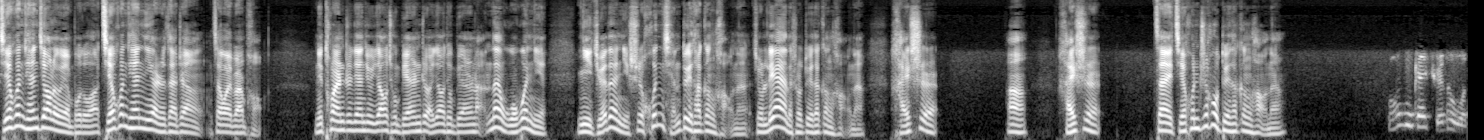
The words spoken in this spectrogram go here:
结婚前交流也不多，结婚前你也是在这样在外边跑，你突然之间就要求别人这，要求别人那，那我问你，你觉得你是婚前对他更好呢，就是恋爱的时候对他更好呢，还是，啊，还是，在结婚之后对他更好呢？我应该觉得我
